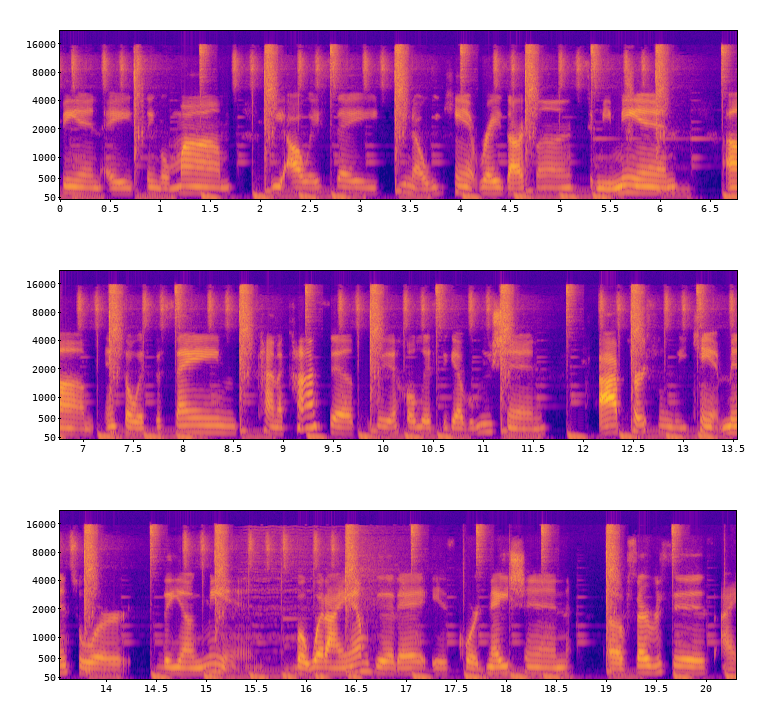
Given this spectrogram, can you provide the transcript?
being a single mom, we always say, you know, we can't raise our sons to be men. Um, and so it's the same kind of concept with holistic evolution. I personally can't mentor the young men, but what I am good at is coordination of services. I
